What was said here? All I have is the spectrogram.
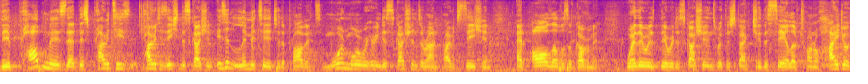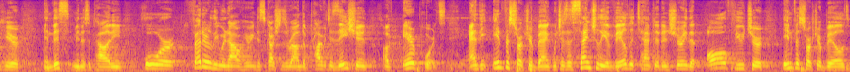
The problem is that this privatiz privatization discussion isn't limited to the province. More and more we're hearing discussions around privatization at all levels of government. Whether was, there were discussions with respect to the sale of Toronto Hydro here in this municipality, or federally we're now hearing discussions around the privatization of airports and the infrastructure bank, which is essentially a veiled attempt at ensuring that all future infrastructure builds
